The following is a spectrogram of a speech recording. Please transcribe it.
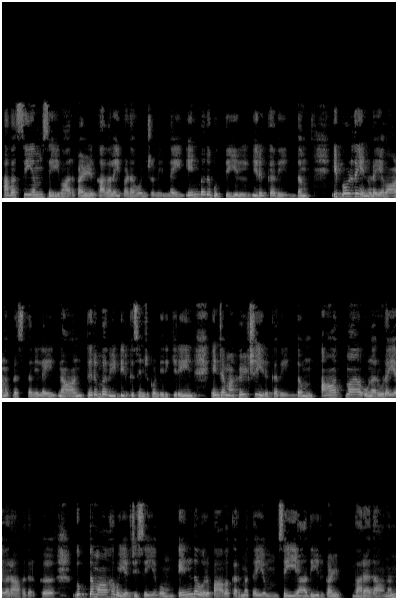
அவசியம் செய்வார்கள். கவலைப்பட ஒன்றுமில்லை. என்பது புத்தியில் இருக்க வேண்டும். இப்பொழுது என்னுடைய வானப்பிரஸ்த நிலை. நான் திரும்ப வீட்டிற்கு சென்று கொண்டிருக்கிறேன். என்ற மகிழ்ச்சி இருக்க வேண்டும். ஆத்ம உணர்வுடையவராவதற்கு குப்தமாக முயற்சி செய்யவும் எந்த ஒரு பாவ கர்மத்தையும் செய்யாதீர்கள். வரதானம்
